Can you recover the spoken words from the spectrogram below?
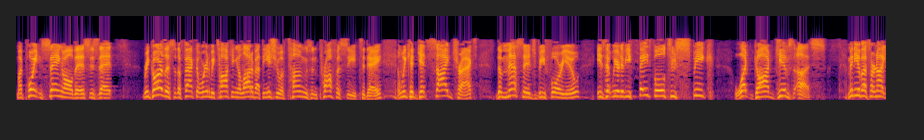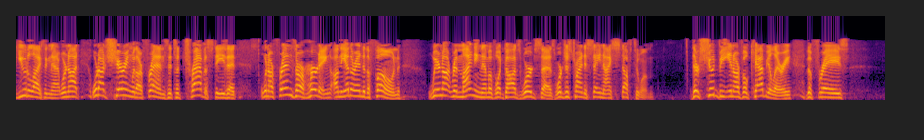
my point in saying all this is that regardless of the fact that we're going to be talking a lot about the issue of tongues and prophecy today, and we could get sidetracked, the message before you is that we are to be faithful to speak what God gives us. Many of us are not utilizing that. We're not, we're not sharing with our friends. It's a travesty that when our friends are hurting on the other end of the phone, we're not reminding them of what God's Word says. We're just trying to say nice stuff to them. There should be in our vocabulary the phrase,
